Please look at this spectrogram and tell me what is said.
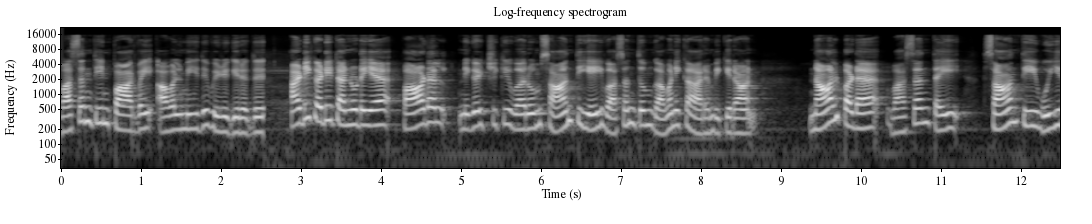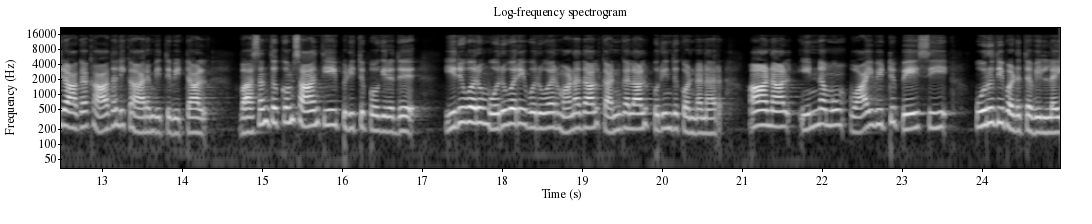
வசந்தின் பார்வை அவள் மீது விழுகிறது. அடிக்கடி தன்னுடைய பாடல் நிகழ்ச்சிக்கு வரும் சாந்தியை வசந்தும் கவனிக்க ஆரம்பிக்கிறான். நாள்பட வசந்தை சாந்தி உயிராக காதலிக்க ஆரம்பித்து விட்டாள். வசந்துக்கும் சாந்தியை பிடித்து போகிறது. இருவரும் ஒருவரை ஒருவர் மனதால் கண்களால் புரிந்து கொண்டனர். ஆனால் இன்னமும் வாய்விட்டு பேசி உறுதிப்படுத்தவில்லை.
